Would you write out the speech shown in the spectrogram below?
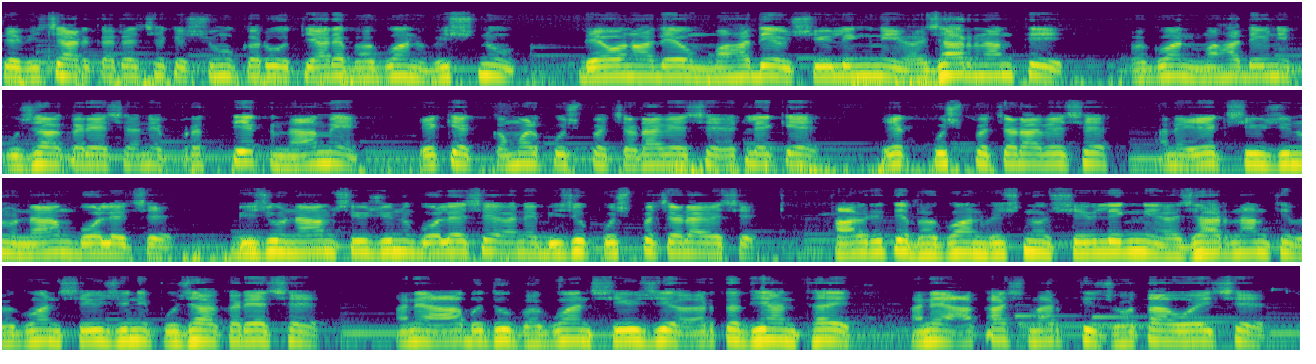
તે વિચાર કરે છે કે શું કરવું. ત્યારે ભગવાન વિષ્ણુ દેવોના દેવ મહાદેવ શિવલિંગની હજાર નામથી ભગવાન મહાદેવની પૂજા કરે છે અને પ્રત્યેક નામે એક એક કમળ પુષ્પ ચડાવે છે. એટલે કે એક પુષ્પ ચડાવે છે અને એક શિવજીનું નામ બોલે છે. બીજું નામ શિવજીનું બોલે છે અને બીજું પુષ્પ ચડાવે છે. આવી રીતે ભગવાન વિષ્ણુ શિવલિંગની હજાર નામથી ભગવાન શિવજીની પૂજા કરે છે અને આ બધું ભગવાન શિવજી અર્થધ્યાન થઈ અને આકાશ માર્ગથી જોતા હોય છે.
